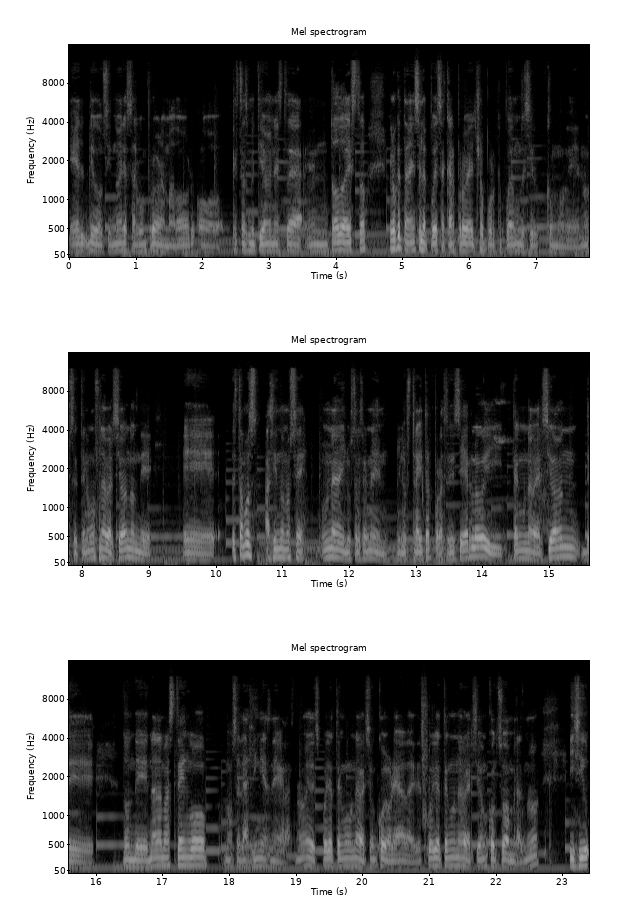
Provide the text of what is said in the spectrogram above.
él, digo, si no eres algún programador o que estás metido en esta, en todo esto, creo que también se le puede sacar provecho porque podemos decir como de, no sé, tenemos una versión donde eh, estamos haciendo, no sé, una ilustración en Illustrator, por así decirlo, y tengo una versión de donde nada más tengo, no sé, las líneas negras, ¿no? Y después ya tengo una versión coloreada y después ya tengo una versión con sombras, ¿no? Y si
